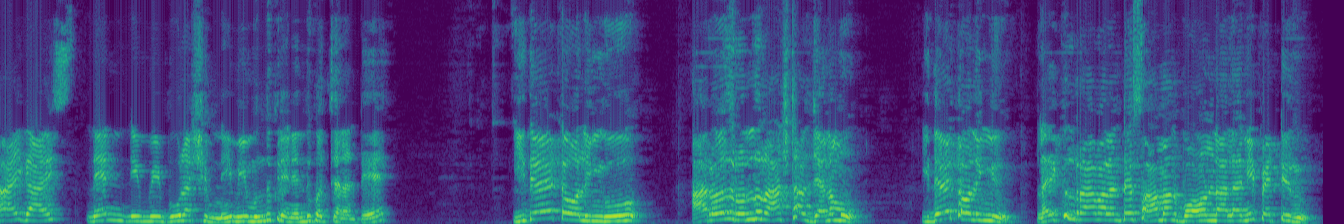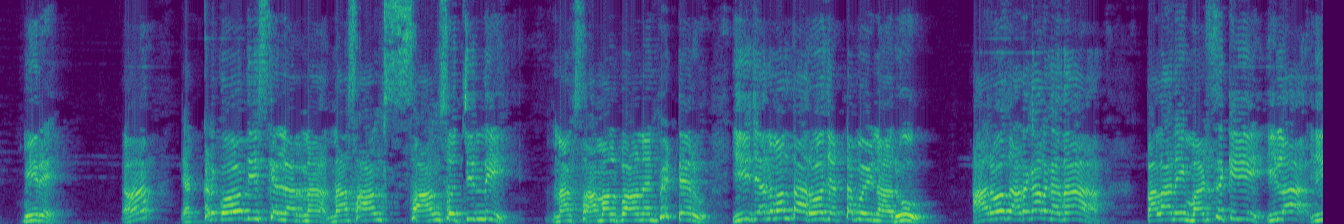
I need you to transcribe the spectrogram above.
హాయ్ గాయ్స్ నేను మీ భూలక్ష్మిని మీ ముందుకు నేను ఎందుకు వచ్చానంటే ఇదే టోలింగు ఆ రోజు రెండు రాష్ట్రాల జనము. ఇదే టోలింగ్ లైకులు రావాలంటే సామాన్ బాగుండాలని పెట్టిర్రు. మీరే. ఎక్కడికో తీసుకెళ్ళారు. నా నా సాంగ్స్ సాంగ్స్ వచ్చింది. నాకు సామాన్లు బాగున్నాయని పెట్టారు. ఈ జనమంతా ఆ రోజు ఎట్టబోయినారు ఆ రోజు అడగాలి కదా. పలాని మనిషికి ఇలా ఈ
